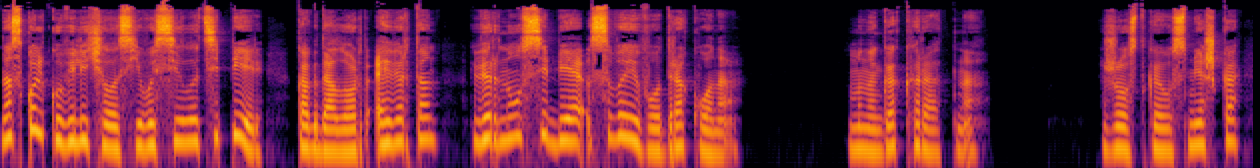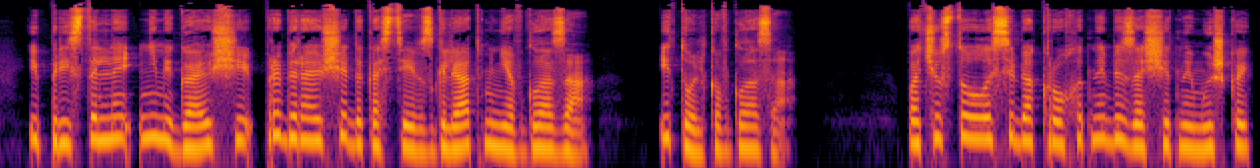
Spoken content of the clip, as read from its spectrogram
Насколько увеличилась его сила теперь, когда лорд Эвертон вернул себе своего дракона? Многократно. Жесткая усмешка и пристальный, немигающий, пробирающий до костей взгляд мне в глаза. И только в глаза. Почувствовала себя крохотной беззащитной мышкой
